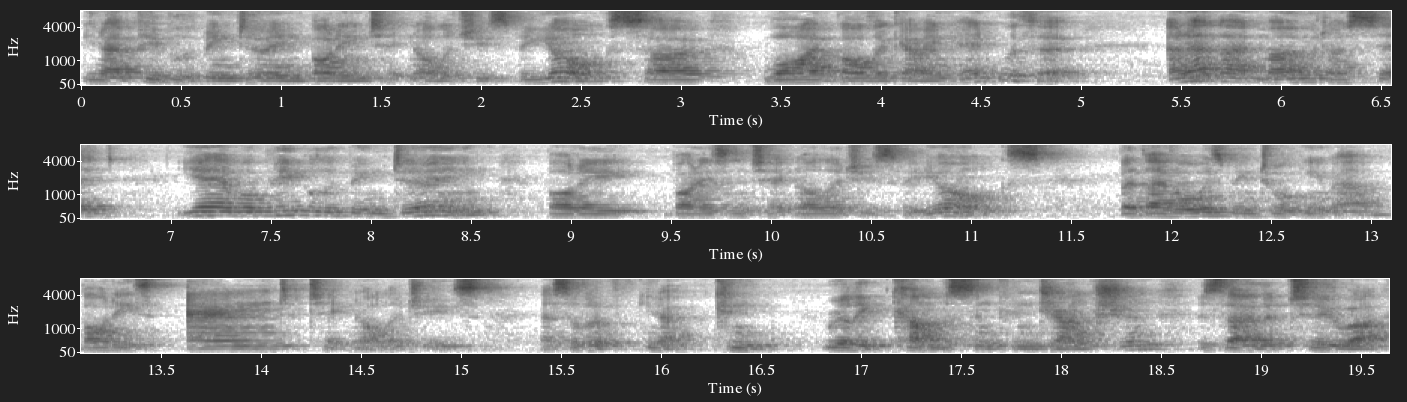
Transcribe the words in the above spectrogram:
You know, people have been doing body and technologies for yonks, so why bother going ahead with it? And at that moment I said, yeah, well, people have been doing body, bodies and technologies for yonks, but they've always been talking about bodies and technologies, a sort of, you know, really cumbersome conjunction, as though the two are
